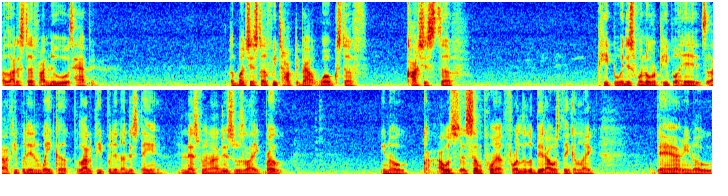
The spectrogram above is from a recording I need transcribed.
a lot of stuff I knew was happening a bunch of stuff we talked about, woke stuff, conscious stuff. People, it just went over people's heads. A lot of people didn't wake up. A lot of people didn't understand. And that's when I just was like, bro, you know, I was at some point for a little bit, I was thinking like, damn, you know,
